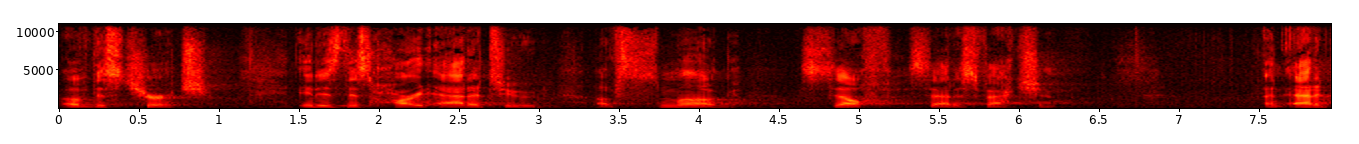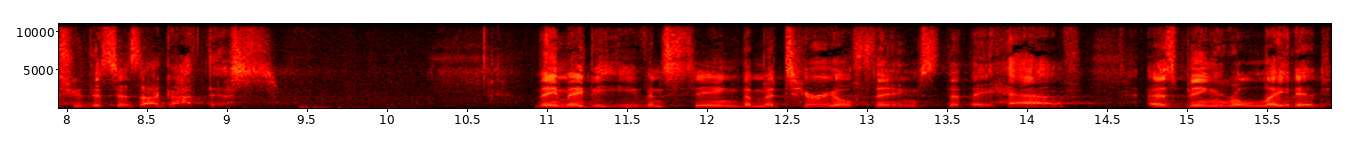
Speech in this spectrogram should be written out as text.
of this church. It is this heart attitude of smug self satisfaction, an attitude that says, I got this. They may be even seeing the material things that they have as being related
